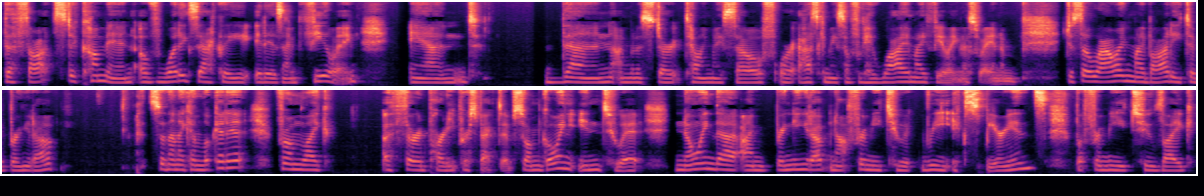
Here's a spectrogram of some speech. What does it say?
the thoughts to come in of what exactly it is I'm feeling and then I'm going to start telling myself or asking myself, okay, why am I feeling this way? And I'm just allowing my body to bring it up. So then I can look at it from like a third party perspective. So I'm going into it knowing that I'm bringing it up not for me to re experience, but for me to like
